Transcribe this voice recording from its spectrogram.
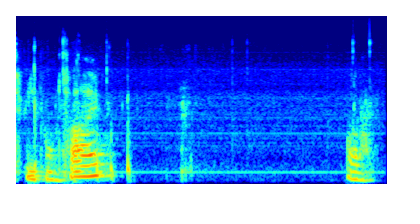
3.5 voilà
